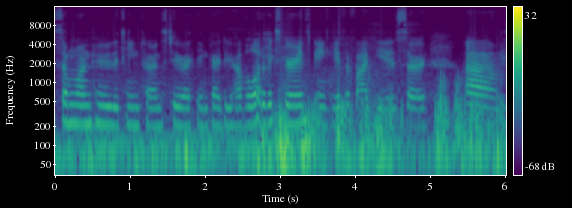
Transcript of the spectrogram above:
someone who the team turns to. I think I do have a lot of experience being here for five years. So, um,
